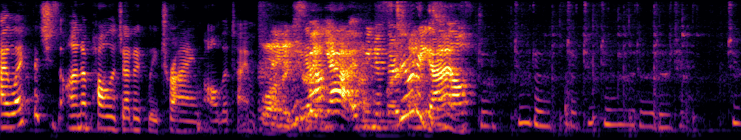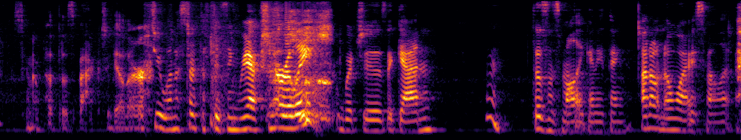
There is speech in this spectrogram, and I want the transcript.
I like that she's unapologetically trying all the time. Well, yeah, yeah, if you just do it again. Just gonna put this back together. Do you want to start the fizzing reaction early? Which is again, hmm, doesn't smell like anything. I don't know why I smell it.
